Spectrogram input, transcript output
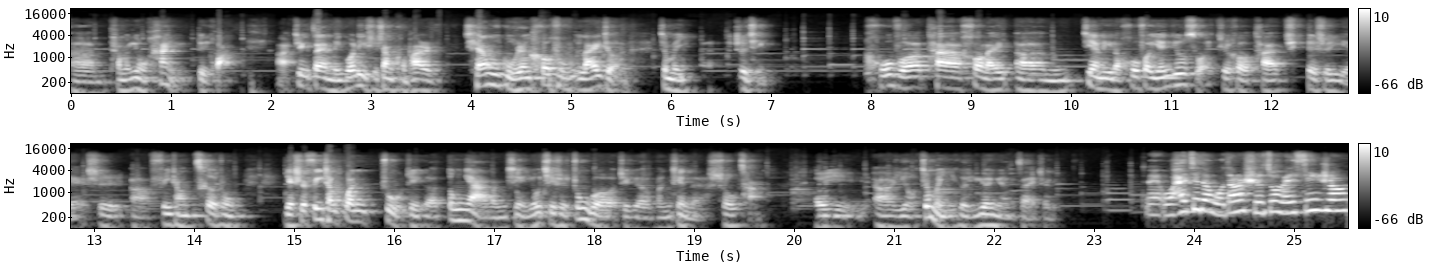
呃，他们用汉语对话。啊，这个在美国历史上恐怕是前无古人后无来者这么一个事情。胡佛他后来呃建立了胡佛研究所之后，他确实也是啊非常侧重。也是非常关注这个东亚文献，尤其是中国这个文献的收藏，所以啊，有这么一个渊源在这里。对，我还记得我当时作为新生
